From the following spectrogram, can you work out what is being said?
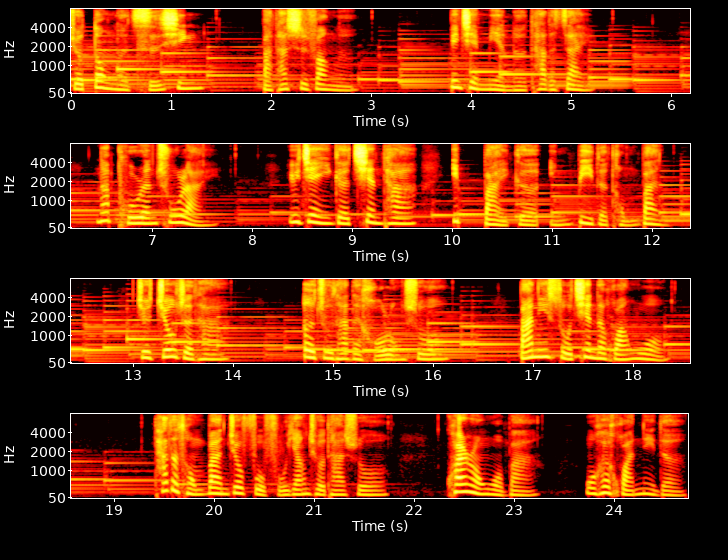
就动了慈心，把他释放了，并且免了他的债。那仆人出来。遇见一个欠他一百个银币的同伴，就揪着他，扼住他的喉咙，说：“把你所欠的还我。”他的同伴就俯伏央求他说：“宽容我吧，我会还你的。”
